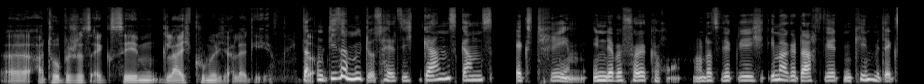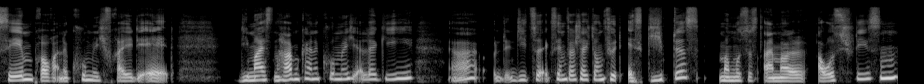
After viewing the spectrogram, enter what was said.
äh, atopisches Exem gleich Kuhmilchallergie. So. Und dieser Mythos hält sich ganz, ganz extrem in der Bevölkerung. Und dass wirklich immer gedacht wird, ein Kind mit Exem braucht eine kuhmilchfreie Diät. Die meisten haben keine Kuhmilchallergie, ja, die zur Exemverschlechterung führt. Es gibt es, man muss es einmal ausschließen,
